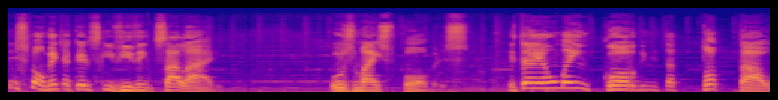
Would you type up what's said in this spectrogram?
Principalmente aqueles que vivem de salário, os mais pobres. Então é uma incógnita total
